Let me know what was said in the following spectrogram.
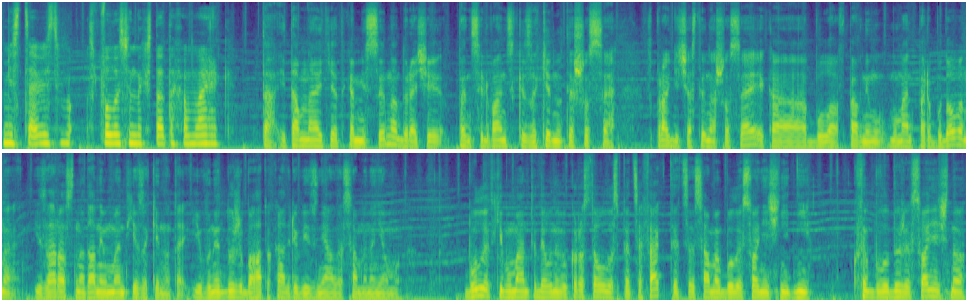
місцевість в Сполучених Штатах Америки. Так, і там навіть є така місцина, до речі, пенсильванське закинуте шосе. Справді частина шосе, яка була в певний момент перебудована, і зараз на даний момент є закинута. І вони дуже багато кадрів відзняли саме на ньому. Були такі моменти, де вони використовували спецефекти. Це саме були сонячні дні, коли було дуже сонячно,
